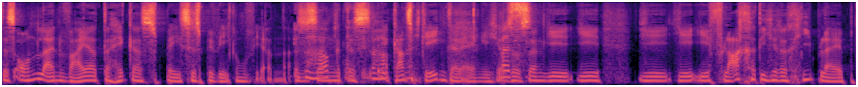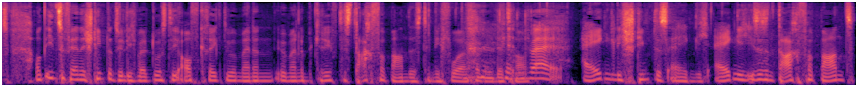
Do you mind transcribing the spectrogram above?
das Online via der Hackerspaces Bewegung werden. Also sagen, nicht, das ganz im Gegenteil eigentlich. Was? Also sagen, je, je, je, je, je flacher die Hierarchie bleibt. Und insofern, es stimmt natürlich, weil du hast dich aufgeregt über meinen, über meinen Begriff des Dachverbandes, den ich vorher verwendet habe. Fall. Eigentlich stimmt es eigentlich. Eigentlich ist es ein Dachverband,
